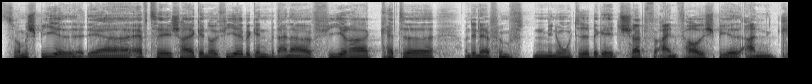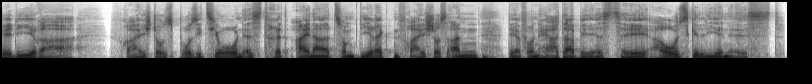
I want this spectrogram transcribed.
Zum Spiel. Der FC Schalke 04 beginnt mit einer Viererkette und in der fünften Minute begeht Schöpf ein Foulspiel an Kedira. Freistoßposition. Es tritt einer zum direkten Freistoß an, der von Hertha BSC ausgeliehen ist.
